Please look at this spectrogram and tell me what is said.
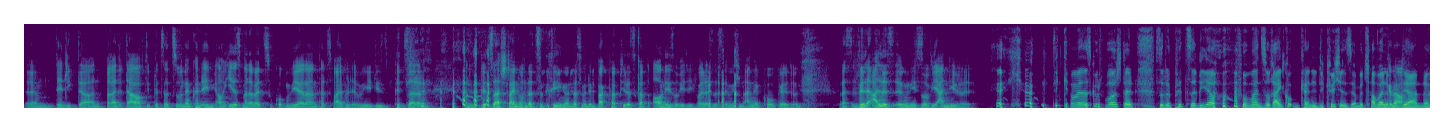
Ähm, der liegt da und bereitet darauf die Pizza zu. Und dann könnt ihr ihm auch jedes Mal dabei zugucken, wie er dann verzweifelt, irgendwie diese Pizza dann von dem Pizzastein runterzukriegen. Und das mit dem Backpapier, das klappt auch nicht so richtig, weil das ist irgendwie schon angekokelt und das will alles irgendwie nicht so, wie Andi will. Ich, kann mir das gut vorstellen. So eine Pizzeria, wo man so reingucken kann in die Küche, ist ja mittlerweile Genau. modern, ne?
